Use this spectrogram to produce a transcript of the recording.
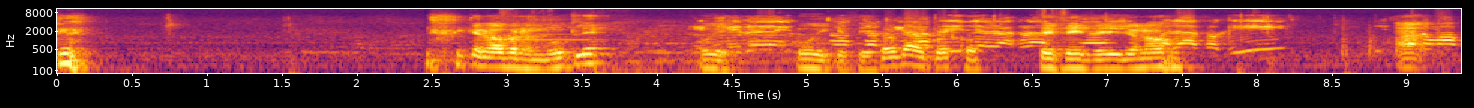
que lo va a poner en bucle. Uy, uy, que sí. Creo que hay Kiko. Sí, sí, sí, yo no. aquí. Ah.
